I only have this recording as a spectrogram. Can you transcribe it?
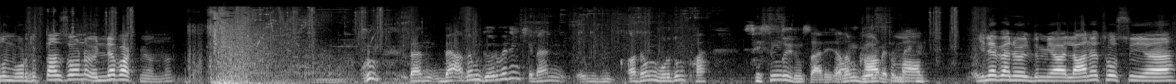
Oğlum vurduktan sonra önüne bakmıyorsun lan. Oğlum ben ben adamı görmedim ki ben ıı, adamı vurdum pa- sesini duydum sadece Tamam, adamı görmedim kartımı ben. Yine ben öldüm ya lanet olsun ya.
